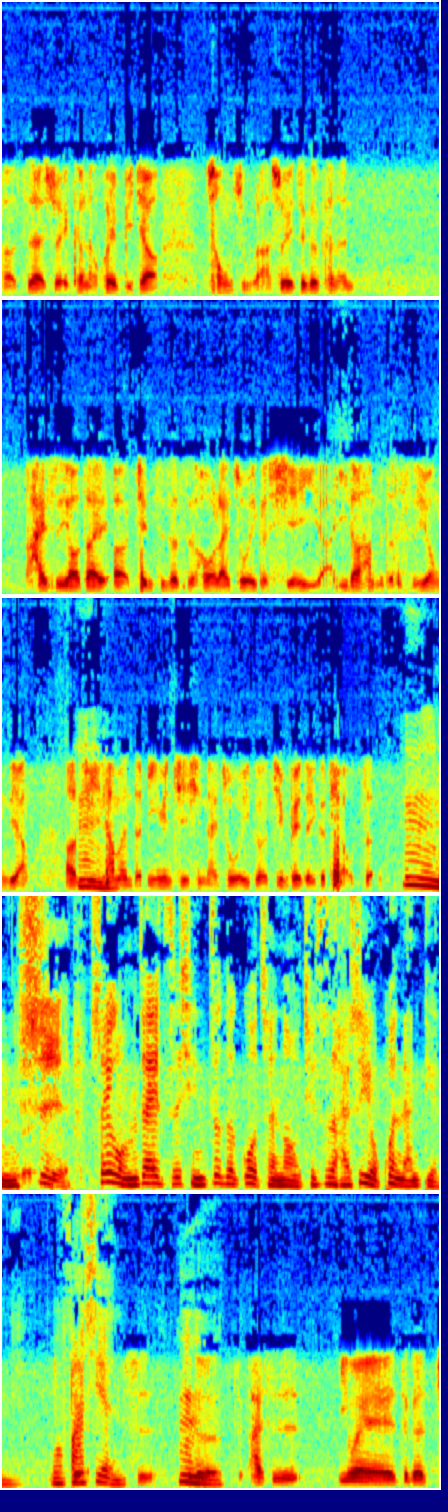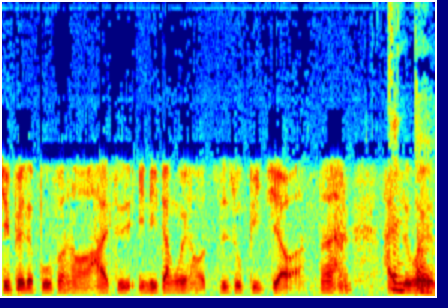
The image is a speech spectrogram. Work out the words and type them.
呃自来水可能会比较充足啦，所以这个可能还是要在呃建置的时候来做一个协议啊，依照他们的使用量呃及他们的营运情形来做一个经费的一个调整。嗯，是，所以我们在执行这个过程哦，其实还是有困难点呢。我发现是这个还是因为这个经费的部分哈，还是盈利单位哈錙铢必较啊，那还是会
